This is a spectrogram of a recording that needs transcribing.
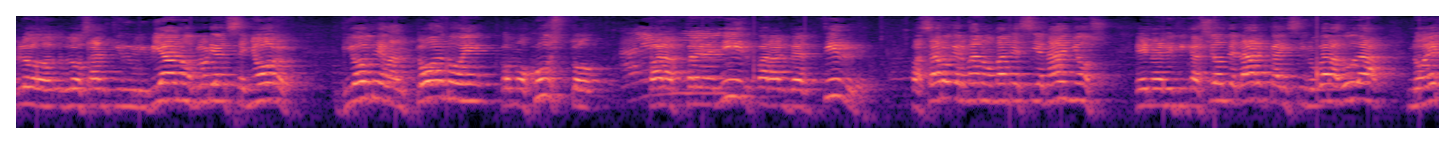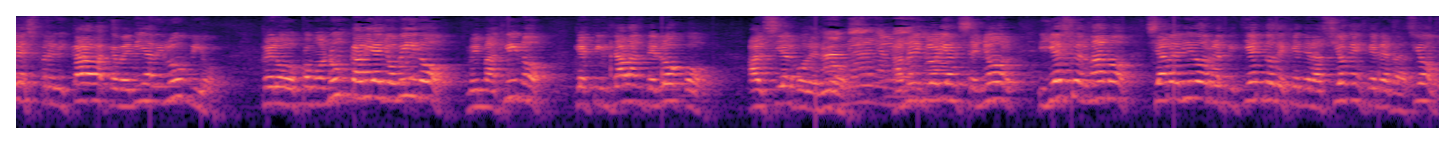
los, los antidiluvianos, gloria al Señor, Dios levantó a Noé como justo para prevenir, para advertirle. Pasaron, hermano, más de 100 años en la edificación del arca y sin lugar a duda Noé les predicaba que venía diluvio. Pero como nunca había llovido, me imagino que tildaban de loco al siervo de Dios. Amén, amén. amén. gloria al Señor. Y eso, hermano, se ha venido repitiendo de generación en generación.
